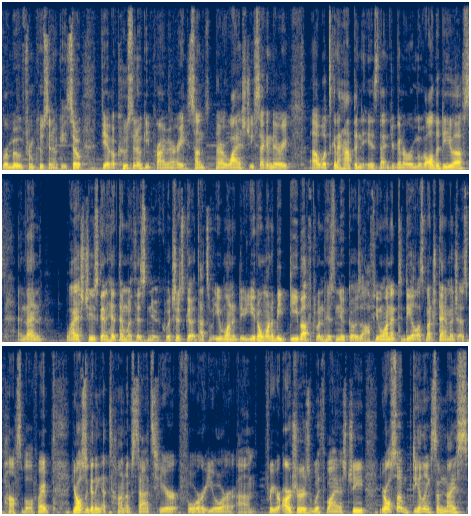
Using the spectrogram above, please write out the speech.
removed from Kusunoki. So if you have a Kusunoki primary Sun or YSG secondary uh, what's going to happen is that you're going to remove all the debuffs and then YSG is going to hit them with his nuke which is good. That's what you want to do. You don't want to be debuffed when his nuke goes off. You want it to deal as much damage as possible right? You're also getting a ton of stats here for your um, for your archers with YSG you're also dealing some nice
